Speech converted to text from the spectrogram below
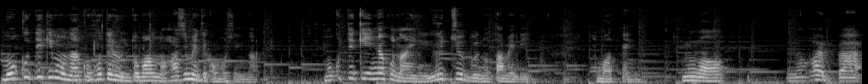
目的もなくホテルに泊まるの初めてかもしんない。目的なくない？に YouTube のために泊まってんうわ、お腹いっぱ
